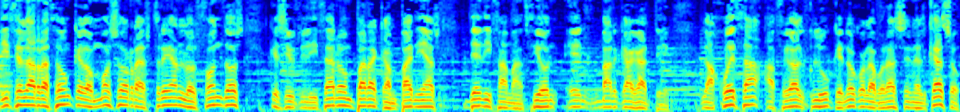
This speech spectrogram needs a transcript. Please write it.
Dice la razón que los mozos rastrean los fondos que se utilizaron para campañas de difamación en Barcagate. La jueza afeó al club que no colaborase en el caso.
